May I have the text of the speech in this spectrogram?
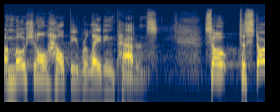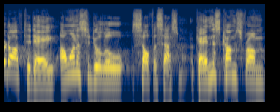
emotional, healthy relating patterns. So, to start off today, I want us to do a little self assessment, okay? And this comes from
